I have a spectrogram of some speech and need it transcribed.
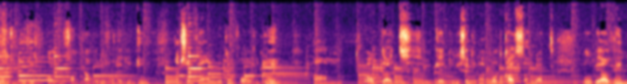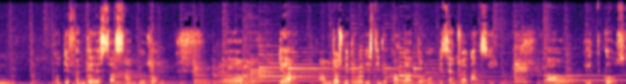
want to do this because it's something I've always wanted to do and something I'm looking forward to doing. Um, I hope that you get to listen to my podcast and that we'll be having you know, different guests as time goes on. Um, yeah, I'm just waiting for this thing to come down to 1% so I can see how it goes.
